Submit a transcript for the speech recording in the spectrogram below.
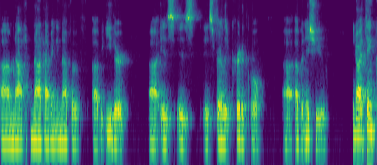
um, not not having enough of of either uh, is is is fairly critical uh, of an issue. You know, I think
